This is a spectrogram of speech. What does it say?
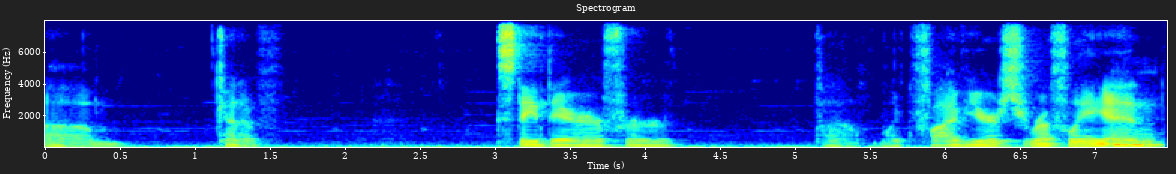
um, kind of stayed there for like five years roughly, mm-hmm. and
